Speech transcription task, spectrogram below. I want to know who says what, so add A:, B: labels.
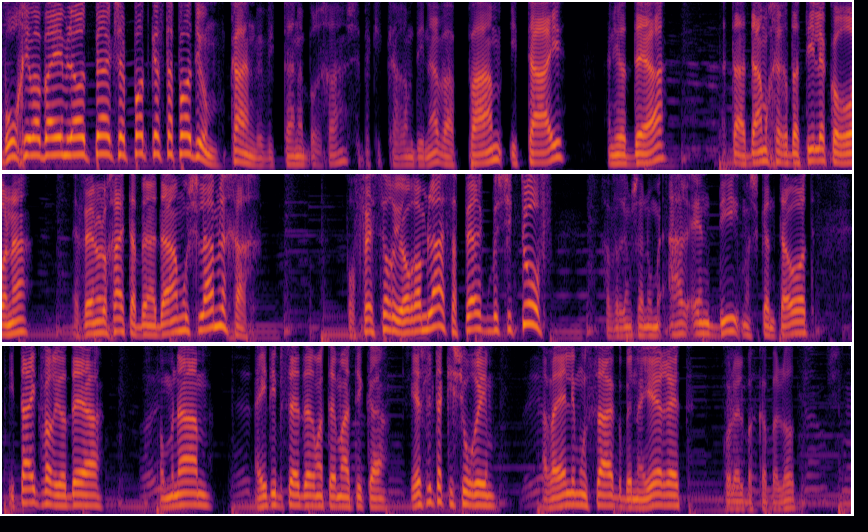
A: ברוכים הבאים לעוד פרק של פודקאסט הפודיום. כאן, בביתן הברכה שבכיכר המדינה, והפעם, איתי, אני יודע, אתה אדם חרדתי לקורונה, הבאנו לך את הבן אדם המושלם לכך. פרופסור יורם לס, הפרק בשיתוף. חברים שלנו מ-R&D, משכנתאות. איתי כבר יודע, אמנם הייתי בסדר מתמטיקה, יש לי את הכישורים, אבל אין לי מושג בניירת, כולל בקבלות,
